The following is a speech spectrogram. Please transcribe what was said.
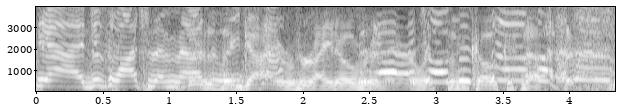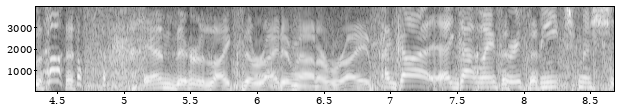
Yeah, I just watch them. There's a guy chop- right over Yeah, there with some coconuts, and they're like the right amount of ripe. I got I got my first beach mas-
